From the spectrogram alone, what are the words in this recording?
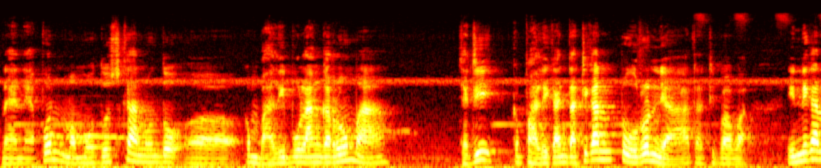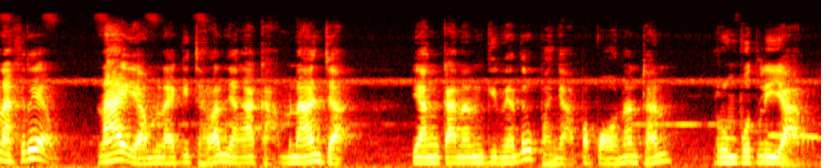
nenek pun memutuskan untuk uh, kembali pulang ke rumah jadi kebalikan tadi kan turun ya ada di bawah. Ini kan akhirnya naik ya menaiki jalan yang agak menanjak. Yang kanan kiri itu banyak pepohonan dan rumput liar.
